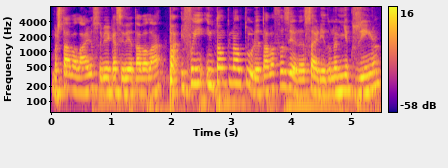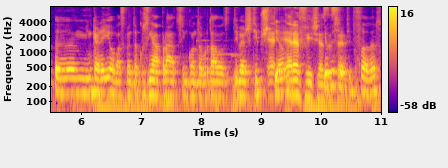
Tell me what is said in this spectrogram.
Mas estava lá, eu sabia que essa ideia estava lá. Pá, e foi então que na altura eu estava a fazer a série do Na Minha Cozinha. me encarei eu basicamente a cozinhar pratos enquanto abordava diversos tipos de É- temas. Era fixe essa Eu pensei, série. tipo, foda-se.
